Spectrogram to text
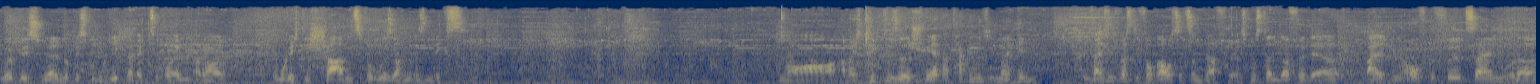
möglichst schnell möglichst viele Gegner wegzuräumen, aber um richtig Schaden zu verursachen, ist nix. Oh, aber ich krieg diese Schwertattacke nicht immer hin. Ich weiß nicht, was die Voraussetzung dafür ist. Muss dann dafür der Balken aufgefüllt sein oder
